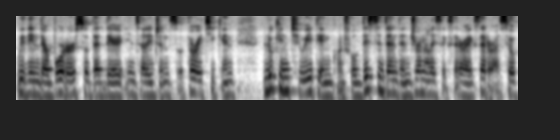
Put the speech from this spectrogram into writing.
within their borders so that their intelligence authority can look into it and control dissident and journalists, et cetera, et cetera. So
